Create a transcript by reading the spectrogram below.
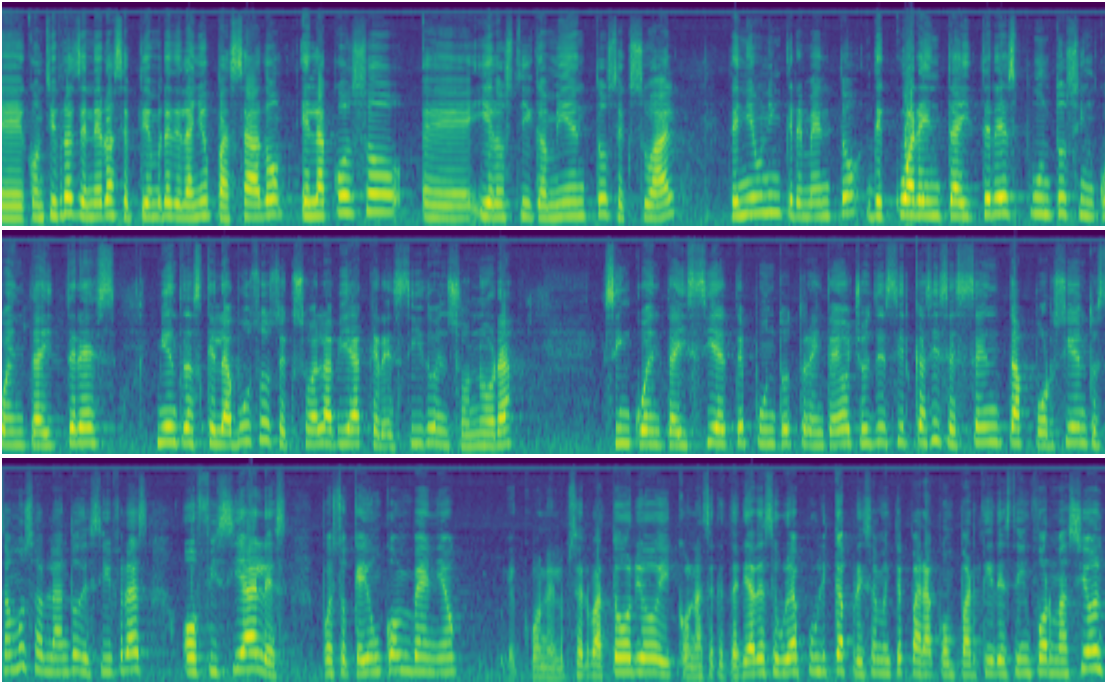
eh, con cifras de enero a septiembre del año pasado, el acoso eh, y el hostigamiento sexual tenía un incremento de 43.53, mientras que el abuso sexual había crecido en Sonora 57.38, es decir, casi 60%. Estamos hablando de cifras oficiales, puesto que hay un convenio con el observatorio y con la Secretaría de Seguridad Pública precisamente para compartir esta información,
